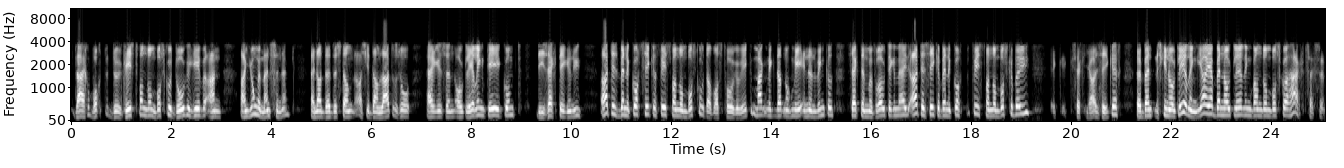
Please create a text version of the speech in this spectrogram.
daar wordt de geest van Don Bosco doorgegeven aan, aan jonge mensen. Hè. En dan, is dan, als je dan later zo ergens een oud leerling tegenkomt, die zegt tegen u: Ah, het is binnenkort zeker het feest van Don Bosco. Dat was vorige week. Maak ik dat nog mee in een winkel? Zegt een mevrouw tegen mij: Ah, het is zeker binnenkort het feest van Don Bosco bij u. Ik, ik zeg: Ja, zeker. U bent misschien oud leerling? Ja, ja, ik ben oud leerling van Don Bosco Haag, zegt ze.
